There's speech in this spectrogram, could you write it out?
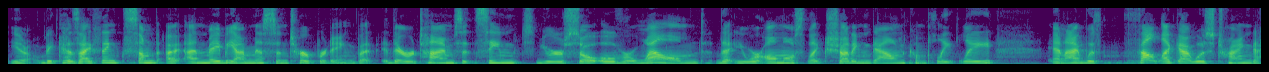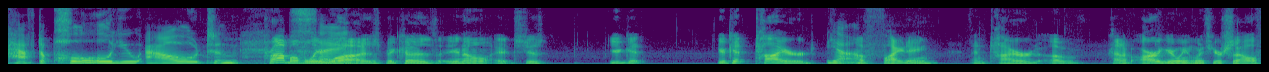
You know because i think some uh, and maybe i'm misinterpreting but there were times it seemed you were so overwhelmed that you were almost like shutting down completely. And i was felt like i was trying to have to pull you out and Probably Say- was because, you know, it's just you get you get tired yeah. of fighting and tired of kind of arguing with yourself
